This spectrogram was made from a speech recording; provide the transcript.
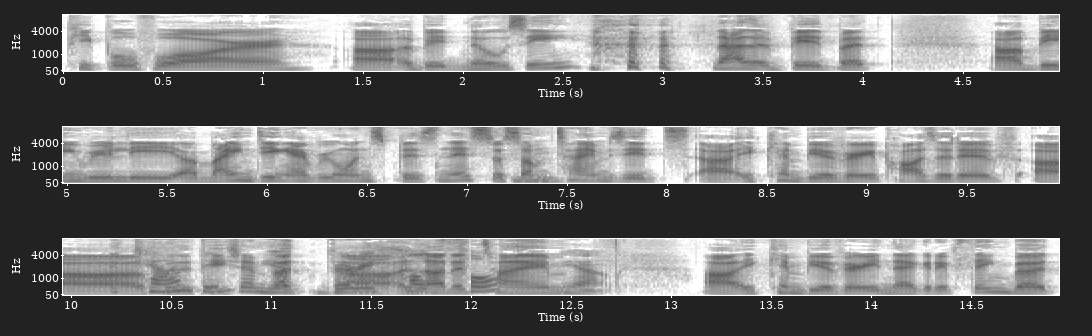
people who are uh, a bit nosy, not a bit, but. Uh, being really uh, minding everyone's business, so sometimes it's uh, it can be a very positive uh, Mm-hmm. Be, yeah, but uh, a lot of time Yeah. uh, it can be a very negative thing. But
